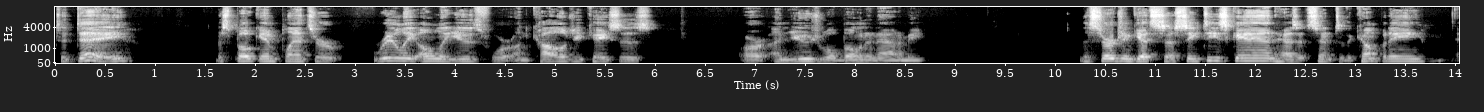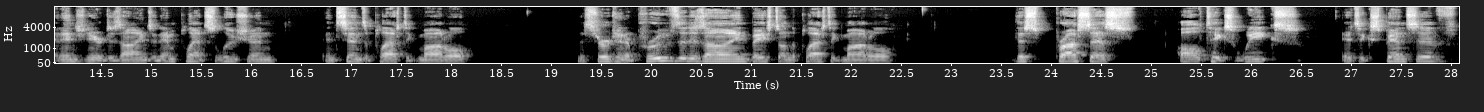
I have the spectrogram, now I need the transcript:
Today, bespoke implants are really only used for oncology cases or unusual bone anatomy. The surgeon gets a CT scan, has it sent to the company, an engineer designs an implant solution, and sends a plastic model. The surgeon approves the design based on the plastic model. This process all takes weeks. It's expensive,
